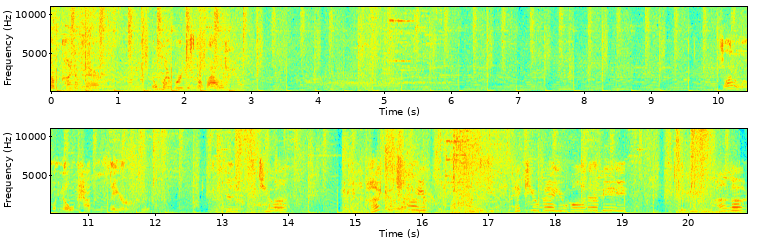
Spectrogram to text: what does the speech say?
Up kind of there. And oh my word, just got loud. So I don't really know what happened there. Do you, uh, I could show you. Take you where you wanna be. My luck.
